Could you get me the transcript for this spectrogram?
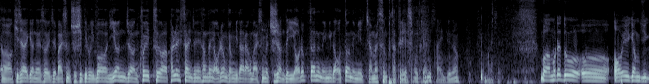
어, 기자회견에서 이제 말씀 주시기로 이번 2연전 쿠웨이트와 팔레스타인전이 상당히 어려운 경기다라고 말씀을 주셨는데 이 어렵다는 의미가 어떤 의미일지 한 말씀 부탁드리겠습니다. 뭐 아무래도 어, 어웨이 경기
